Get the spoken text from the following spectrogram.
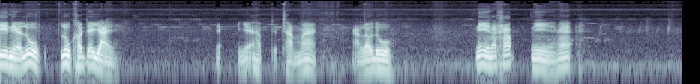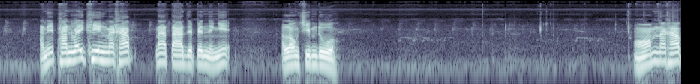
ดีๆเนี่ยลูกลูกเขาจะใหญ่เนี่ยอย่างเงี้ยครับจะฉ่ำมากอ่าเราดู นี่นะครับนี่ฮะอันนี้พันไว้คิงนะครับ หน้าตาจะเป็นอย่างนี้ลองชิมดู หอมนะครับ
